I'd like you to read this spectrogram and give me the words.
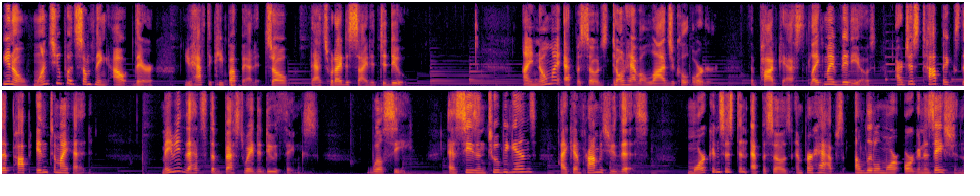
you know, once you put something out there, you have to keep up at it. So that's what I decided to do. I know my episodes don't have a logical order the podcast, like my videos, are just topics that pop into my head. Maybe that's the best way to do things. We'll see. As season two begins, I can promise you this more consistent episodes and perhaps a little more organization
